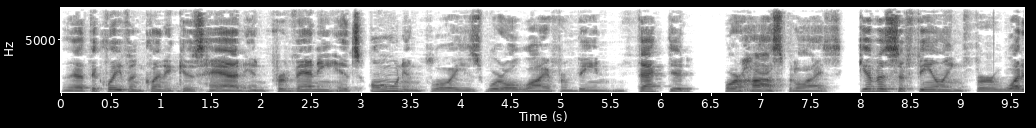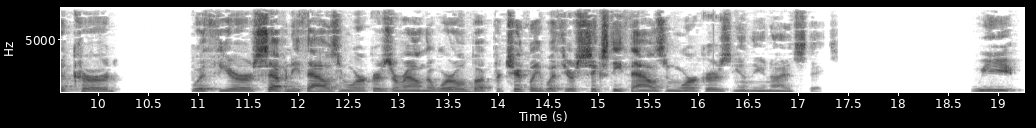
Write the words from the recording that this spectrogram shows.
that the Cleveland Clinic has had in preventing its own employees worldwide from being infected or hospitalized. Give us a feeling for what occurred with your 70,000 workers around the world, but particularly with your 60,000 workers in the United States. We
